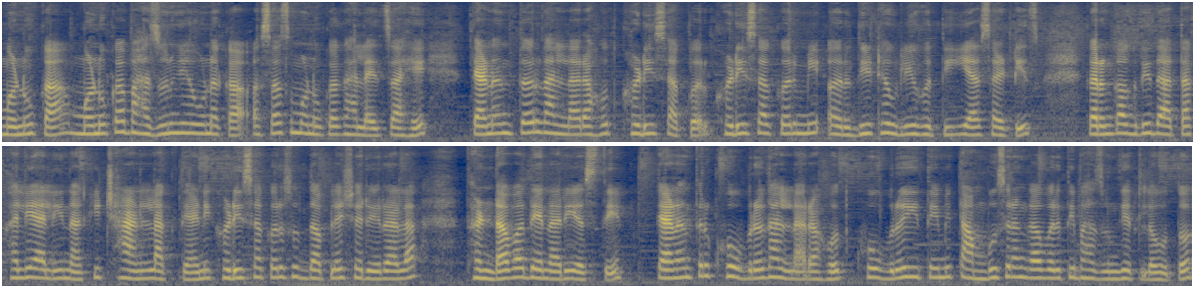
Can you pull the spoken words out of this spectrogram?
मनुका मनुका भाजून घेऊ नका असाच मनुका घालायचा आहे. त्यानंतर घालणार आहोत खडीसाखर खडीसाखर मी अर्धी ठेवली होती यासाठीच कारण का अगदी दाताखाली आली ना की छान लागते आणि खडीसाखरसुद्धा आपल्या शरीराला थंडावा देणारी असते. त्यानंतर खोबरं घालणार आहोत. खोबरं इथे मी तांबूस रंगावरती भाजून घेतलं होतं.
